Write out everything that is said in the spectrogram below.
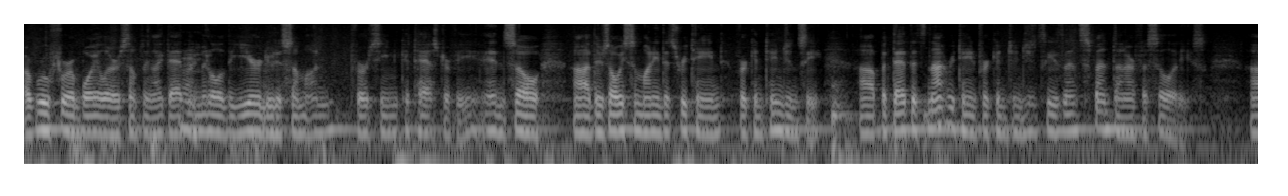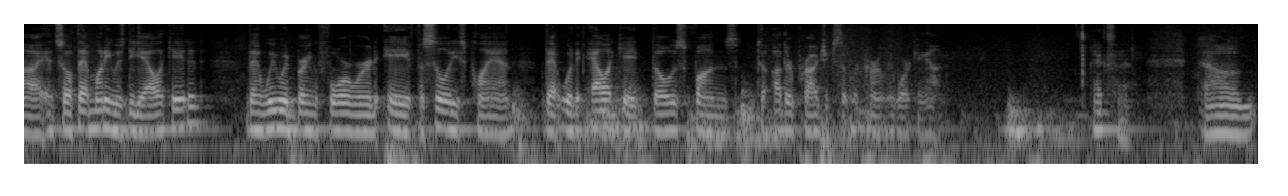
a roof or a boiler or something like that right. in the middle of the year due to some unforeseen catastrophe. And so uh, there's always some money that's retained for contingency. Uh, but that that's not retained for contingency is then spent on our facilities. Uh, and so if that money was deallocated, then we would bring forward a facilities plan that would allocate those funds to other projects that we're currently working on. Excellent. Um,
